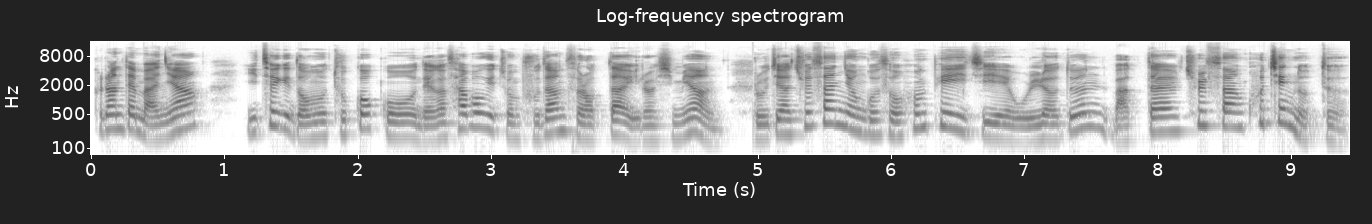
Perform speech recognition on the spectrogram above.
그런데 만약 이 책이 너무 두껍고 내가 사보기 좀 부담스럽다 이러시면 로지아 출산연구소 홈페이지에 올려둔 막달 출산 코칭 노트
